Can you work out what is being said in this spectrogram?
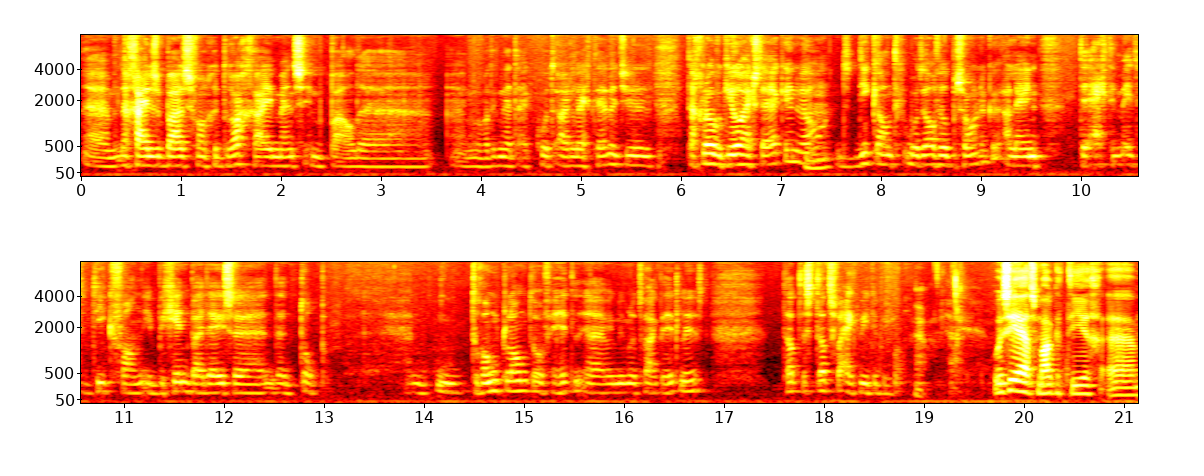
ehm, dan ga je dus op basis van gedrag, ga je mensen in bepaalde, eh, wat ik net eigenlijk kort uitlegde, hè, dat je, daar geloof ik heel erg sterk in wel. Mhm. Dus die kant wordt wel veel persoonlijker. Alleen de echte methodiek van, je begint bij deze, de top eh, droomklant of hit, ik noem het vaak de hitlist. Dat is, dat is voor echt B2B. Hoe zie jij als marketeer ehm,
